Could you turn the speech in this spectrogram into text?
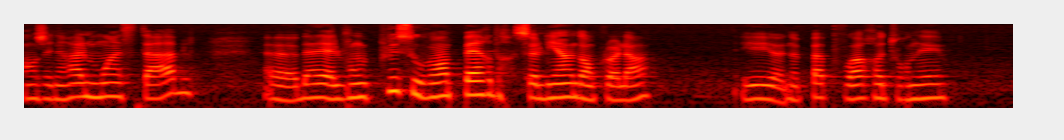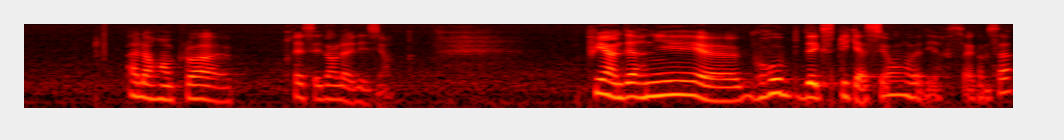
en général moins stables, euh, ben, elles vont plus souvent perdre ce lien d'emploi-là et euh, ne pas pouvoir retourner à leur emploi euh, précédant la lésion. Puis un dernier euh, groupe d'explications, on va dire ça comme ça,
